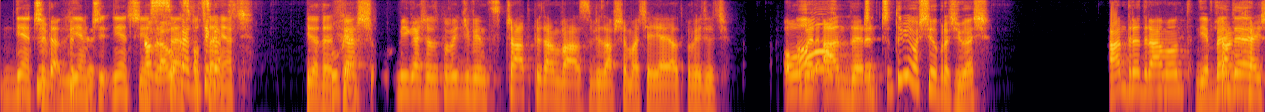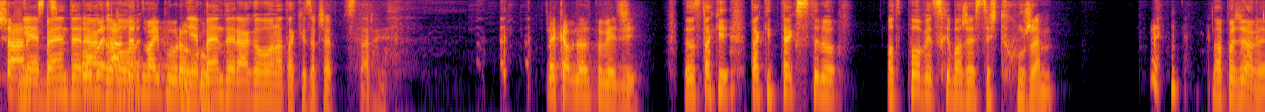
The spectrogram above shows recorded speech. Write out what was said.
nie, wiem, czy, pyta- wiem, czy, nie czy jest Dobra, sens Łukasz, oceniać Filadelfię. Łukasz miga się odpowiedzi, więc czat pytam was, wy zawsze macie jaja odpowiedzieć. Over, O, under, Czy, czy ty mnie właśnie obraziłeś? Andre Drummond, Nie będę- Sharks, nie będę over, reagował- under 2,5 roku. Nie będę reagował na takie zaczepy, stary. Czekam na odpowiedzi. To jest taki, taki tekst w stylu odpowiedz chyba, że jesteś tchórzem. Na poziomie.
